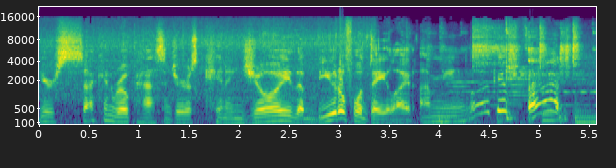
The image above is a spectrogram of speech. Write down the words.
your second row passengers can enjoy the beautiful daylight. I mean look at that.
